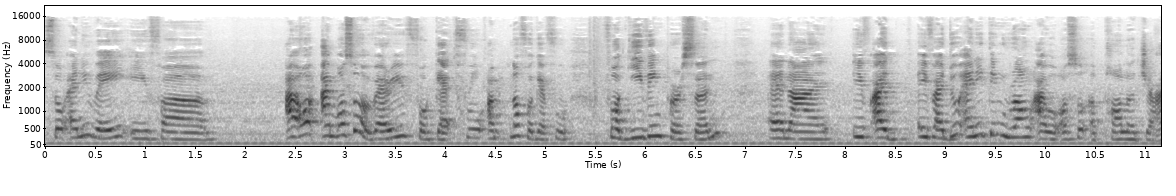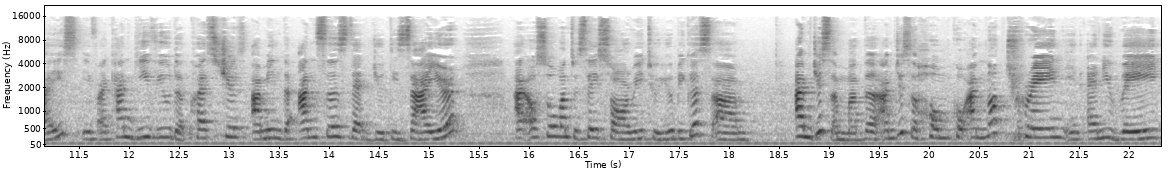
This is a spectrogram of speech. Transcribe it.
So anyway, if uh, I, I'm also a very forgetful, I'm not forgetful, forgiving person and I if I if I do anything wrong I will also apologize. If I can't give you the questions I mean the answers that you desire I also want to say sorry to you because um I'm just a mother. I'm just a home cook. I'm not trained in any way.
